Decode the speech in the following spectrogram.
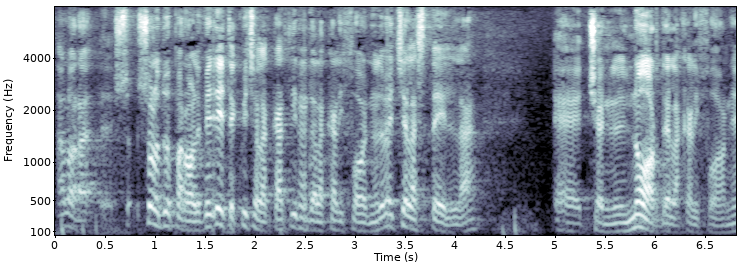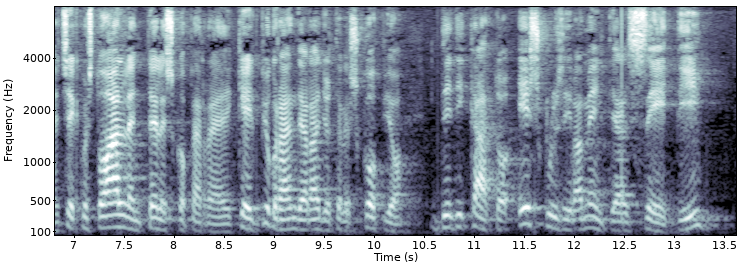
Allora, eh, solo due parole. Vedete, qui c'è la cartina della California, dove c'è la stella, eh, cioè nel nord della California, c'è questo Allen Telescope Array, che è il più grande radiotelescopio dedicato esclusivamente al SETI,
